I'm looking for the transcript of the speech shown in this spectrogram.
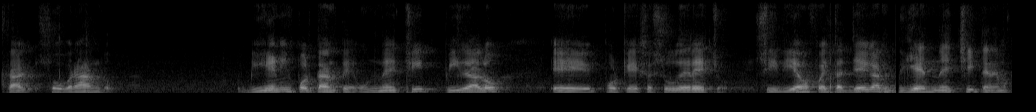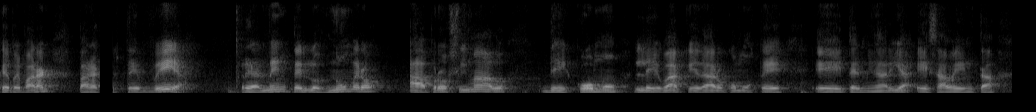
está sobrando. Bien importante, un net sheet, pídalo eh, porque eso es su derecho. Si 10 ofertas llegan, 10 net sheet tenemos que preparar para que usted vea realmente los números aproximados de cómo le va a quedar o cómo usted eh, terminaría esa venta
